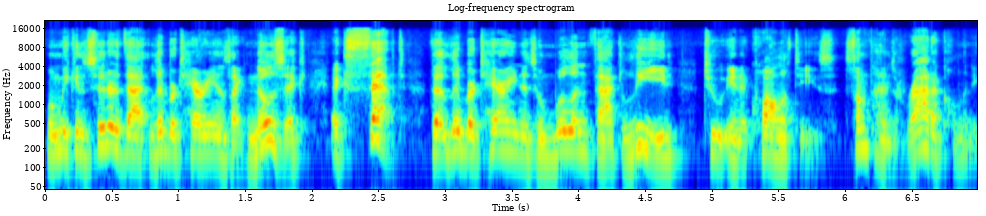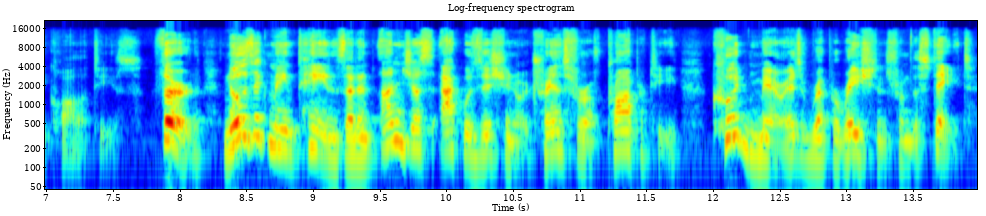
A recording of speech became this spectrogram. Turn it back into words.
when we consider that libertarians like Nozick accept that libertarianism will in fact lead to inequalities, sometimes radical inequalities. Third, Nozick maintains that an unjust acquisition or transfer of property could merit reparations from the state.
